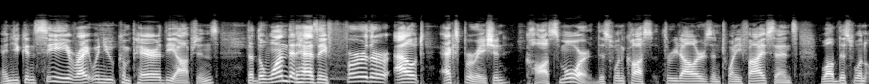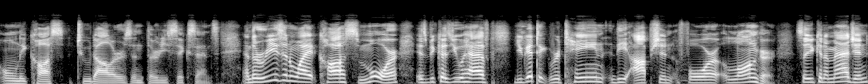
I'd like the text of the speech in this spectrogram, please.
And you can see right when you compare the options that the one that has a further out expiration costs more. This one costs $3.25, while this one only costs $2.36. And the reason why it costs more is because you have you get to retain the option for longer. So you can imagine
